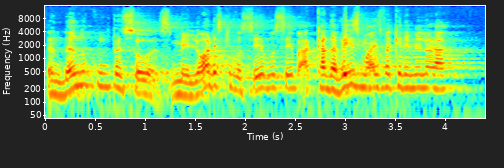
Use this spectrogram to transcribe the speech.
andando com pessoas melhores que você, você cada vez mais vai querer melhorar.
